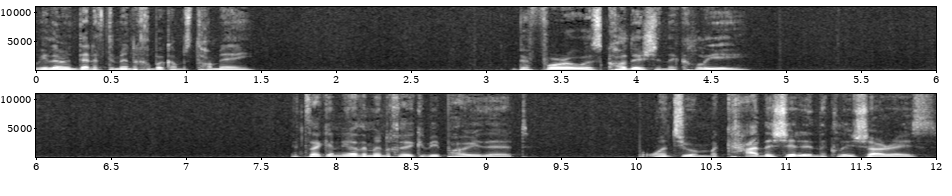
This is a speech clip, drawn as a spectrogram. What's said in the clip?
We learned that if the mincha becomes tamei before it was kaddish in the kli, it's like any other mincha could be paid but once you makadish it in the klishares,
